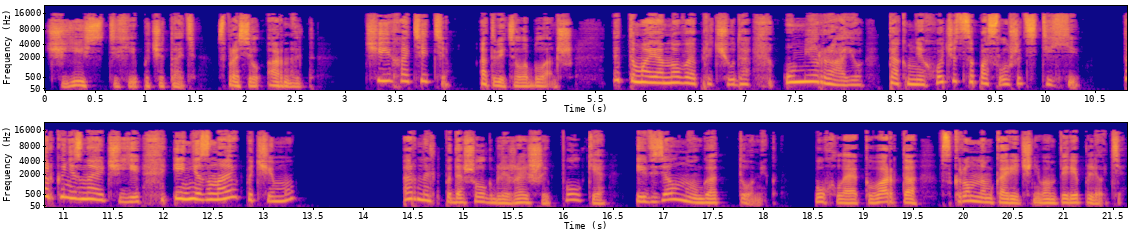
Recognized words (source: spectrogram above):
«Чьи стихи почитать?» — спросил Арнольд. «Чьи хотите», — ответила Бланш. «Это моя новая причуда. Умираю. Так мне хочется послушать стихи. Только не знаю, чьи, и не знаю, почему». Арнольд подошел к ближайшей полке и взял наугад томик пухлая кварта в скромном коричневом переплете.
